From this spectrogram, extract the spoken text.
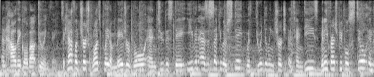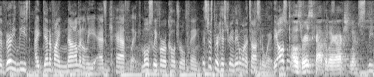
and how they go about doing things. The Catholic Church once played a major role, and to this day, even as a secular state with dwindling church attendees, many French people still, in the very least, identify nominally as Catholic, mostly for a cultural thing. It's just their history, and they don't want to toss it away. They also I was raised Catholic, actually. sleep.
